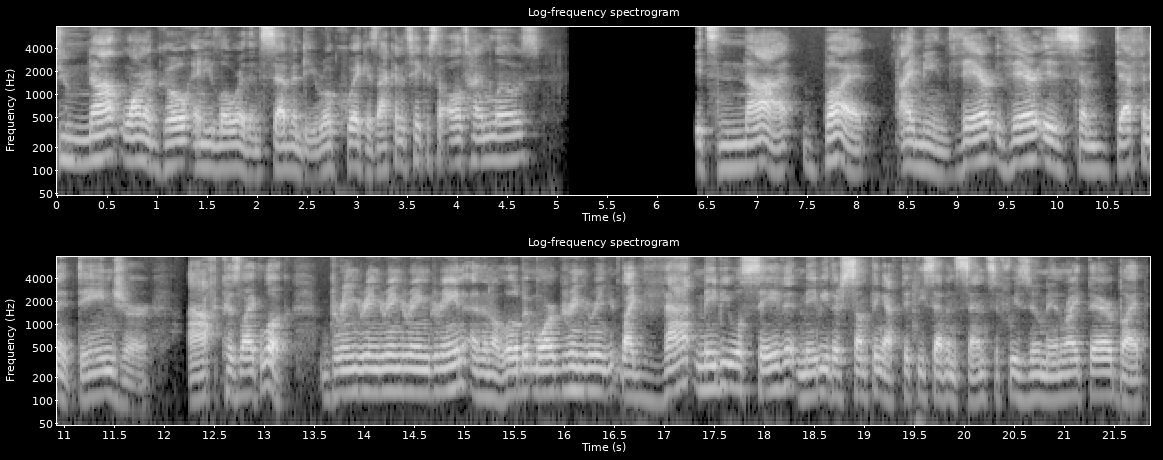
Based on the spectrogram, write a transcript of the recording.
Do not want to go any lower than 70. Real quick, is that going to take us to all-time lows? It's not, but I mean, there there is some definite danger after because like look green green green green green and then a little bit more green green like that maybe will save it. Maybe there's something at 57 cents if we zoom in right there but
